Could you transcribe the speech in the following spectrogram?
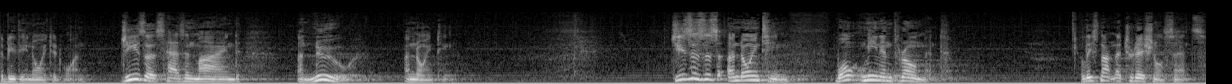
to be the anointed one. Jesus has in mind a new anointing. Jesus' anointing won't mean enthronement, at least not in the traditional sense.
